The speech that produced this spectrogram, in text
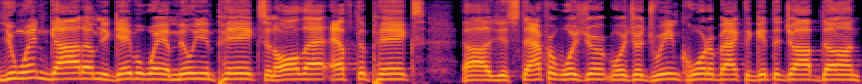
You went and got him. You gave away a million picks and all that after picks. Uh, your Stafford was your was your dream quarterback to get the job done.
